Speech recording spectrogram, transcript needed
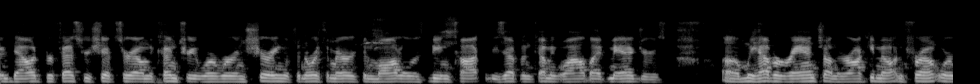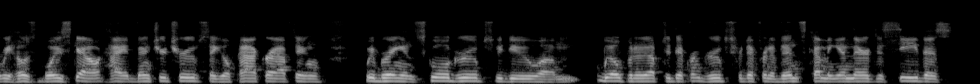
endowed professorships around the country where we're ensuring that the North American model is being taught to these up and coming wildlife managers. Um, we have a ranch on the Rocky Mountain front where we host Boy Scout high adventure troops. They go pack rafting. We bring in school groups. We do, um, we open it up to different groups for different events coming in there to see this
